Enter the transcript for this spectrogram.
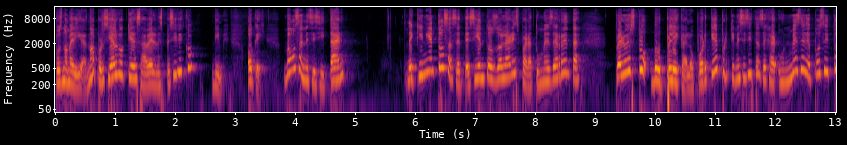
pues no me digas, ¿no? Pero si algo quieres saber en específico, dime. Ok, vamos a necesitar de 500 a 700 dólares para tu mes de renta. Pero esto duplícalo. ¿Por qué? Porque necesitas dejar un mes de depósito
